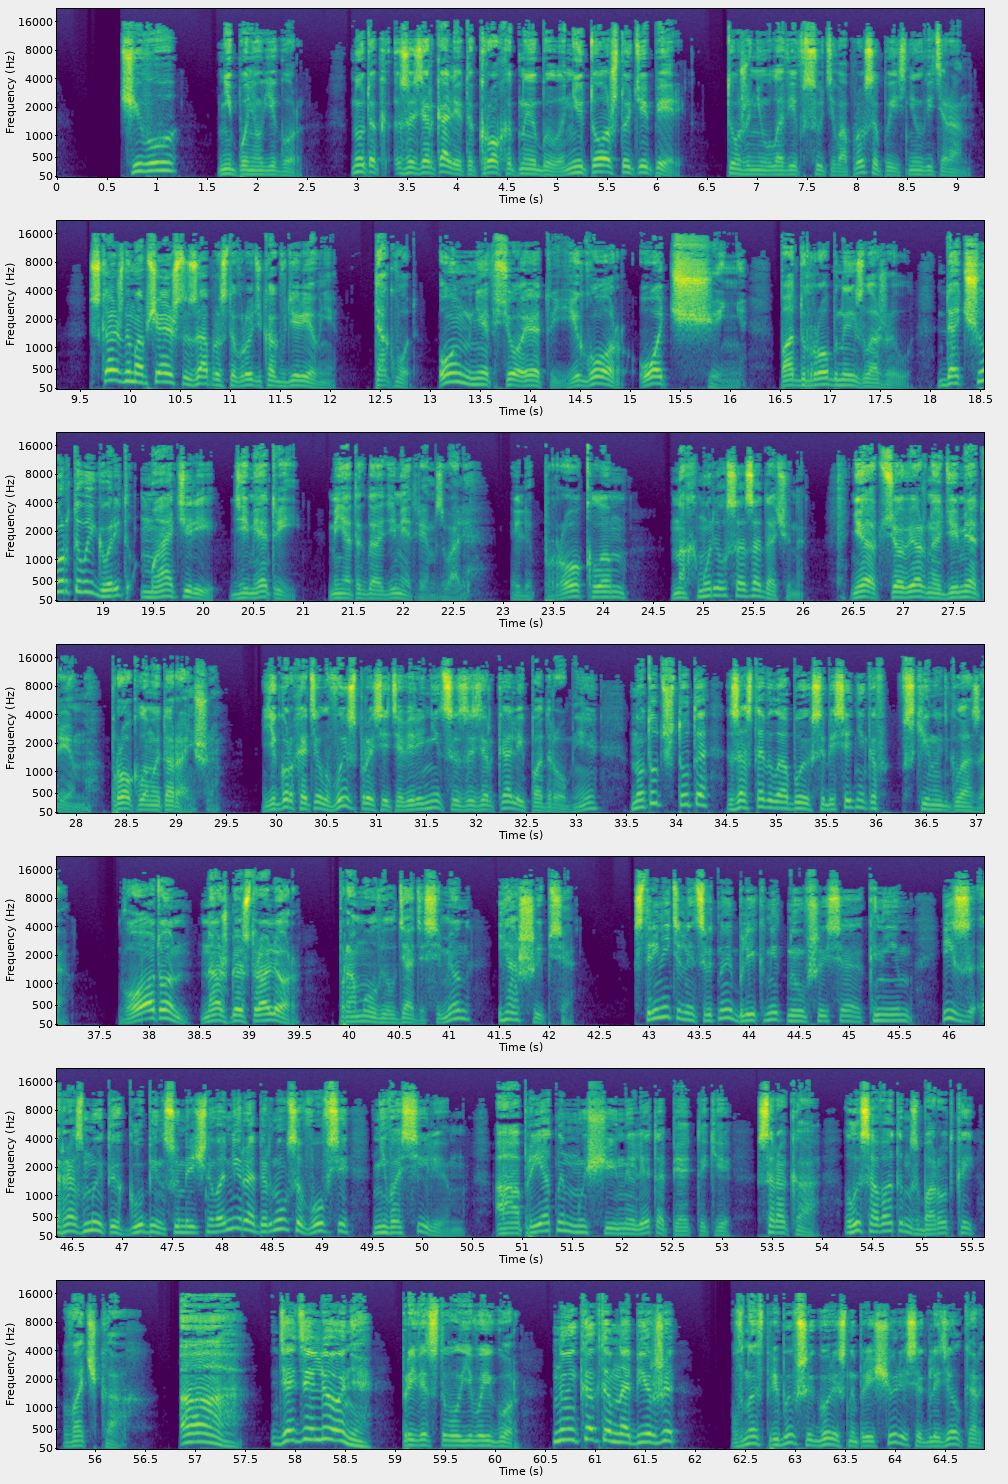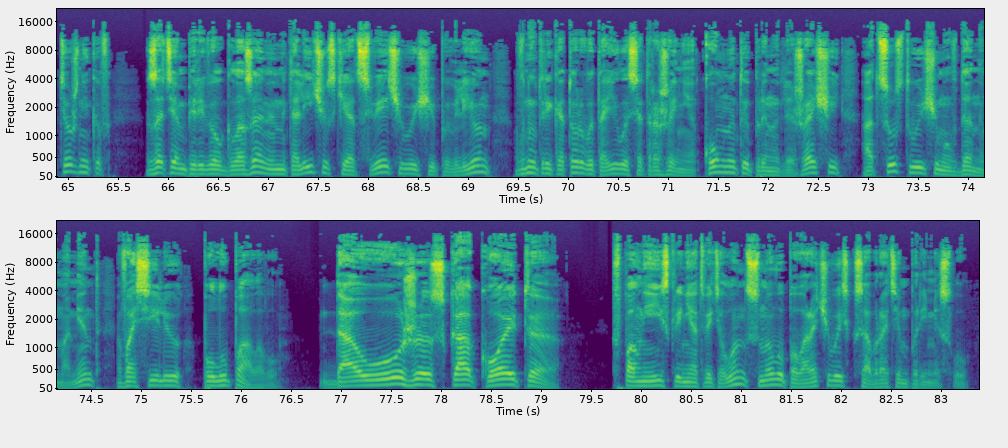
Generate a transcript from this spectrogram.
«Чего?» — не понял Егор. «Ну так зазеркалье-то крохотное было, не то, что теперь». Тоже не уловив сути вопроса, пояснил ветеран. «С каждым общаешься запросто, вроде как в деревне. Так вот, он мне все это, Егор, очень подробно изложил. Да чертовой, говорит, матери, Диметрий. Меня тогда Диметрием звали. Или Проклом. Нахмурился озадаченно. Нет, все верно, Диметрием. Проклом это раньше. Егор хотел выспросить о веренице зазеркалей подробнее, но тут что-то заставило обоих собеседников вскинуть глаза. «Вот он, наш гастролер», — промолвил дядя Семен и ошибся. Стремительный цветной блик, метнувшийся к ним из размытых глубин сумеречного мира, обернулся вовсе не Василием, а приятным мужчиной лет опять-таки сорока, лысоватым с бородкой в очках. «А, дядя Леня!» — приветствовал его Егор. «Ну и как там на бирже?» Вновь прибывший горестно прищурясь оглядел картежников, затем перевел глаза на металлический отсвечивающий павильон, внутри которого таилось отражение комнаты, принадлежащей отсутствующему в данный момент Василию Полупалову. «Да ужас какой-то!» Вполне искренне ответил он, снова поворачиваясь к собратьям по ремеслу.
